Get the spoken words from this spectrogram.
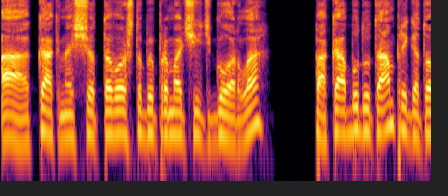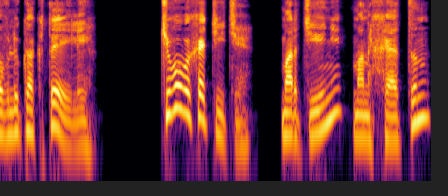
«А как насчет того, чтобы промочить горло? Пока буду там, приготовлю коктейли. Чего вы хотите? Мартини? Манхэттен?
